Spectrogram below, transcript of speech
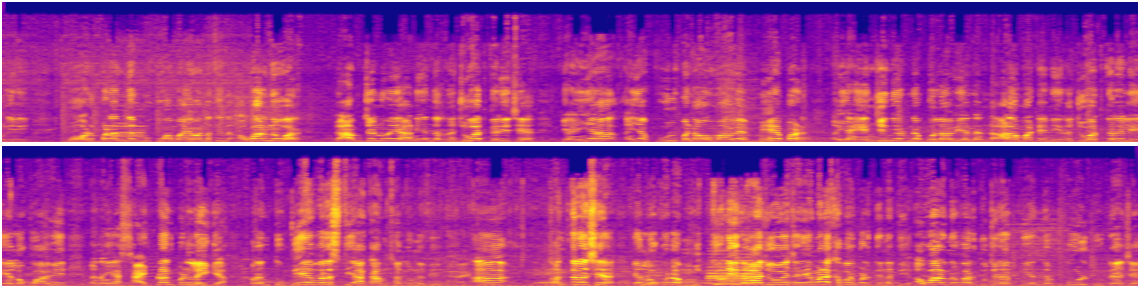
ઓલી બોર્ડ પણ અંદર મૂકવામાં આવ્યા નથી ને અવારનવાર ગામજનોએ આની અંદર રજૂઆત કરી છે કે અહીંયા અહીંયા પુલ બનાવવામાં આવે. મેં પણ અહીંયા એન્જિનિયરને બોલાવી અને નાળા માટેની રજૂઆત કરેલી. એ લોકો આવી અને અહીંયા સાઇડ પ્લાન પણ લઈ ગયા. પરંતુ બે વર્ષથી આ કામ થતું નથી. આ તંત્ર છે, એ લોકોના મૃત્યુની રાહ જોવે છે, એ મને ખબર પડતી નથી. અવારનવાર ગુજરાતની અંદર પુલ તૂટે છે,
